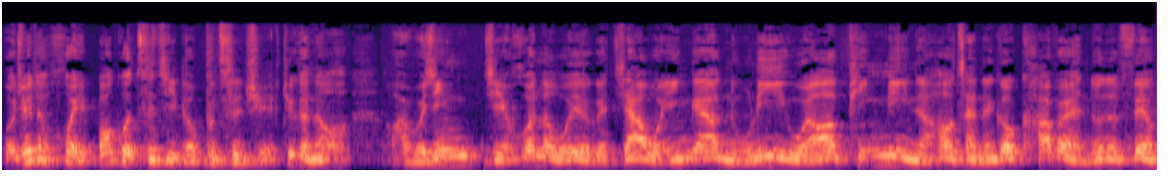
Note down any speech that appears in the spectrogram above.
我觉得会，包括自己都不自觉，就可能啊，我已经结婚了，我有个家，我应该要努力，我要拼命，然后才能够 cover 很多的费用。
